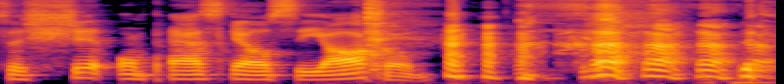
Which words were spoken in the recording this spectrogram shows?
to shit on Pascal Siakam.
